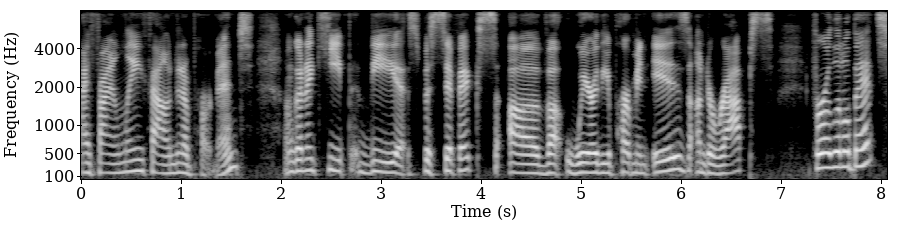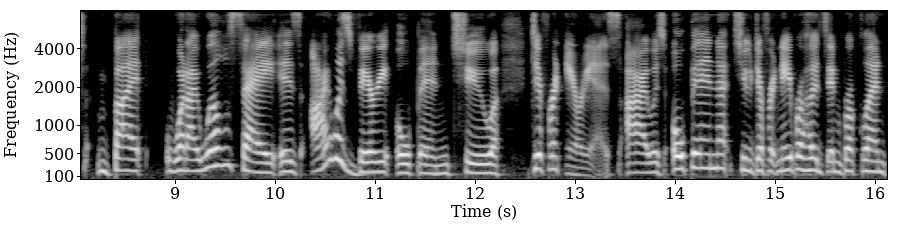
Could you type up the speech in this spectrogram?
I finally found an apartment. I'm going to keep the specifics of where the apartment is under wraps for a little bit, but what I will say is I was very open to different areas. I was open to different neighborhoods in Brooklyn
